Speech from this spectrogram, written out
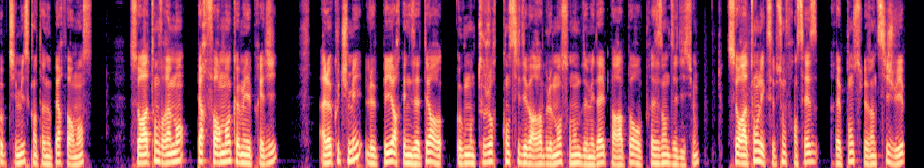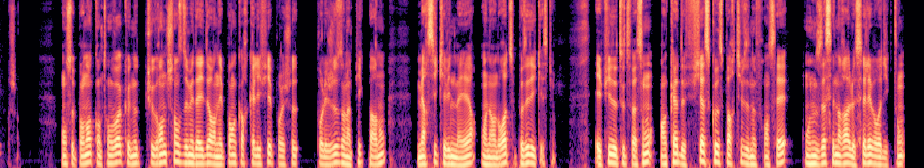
optimiste quant à nos performances? Sera-t-on vraiment performant comme il est prédit? À l'accoutumée, le pays organisateur augmente toujours considérablement son nombre de médailles par rapport aux précédentes éditions. Sera-t-on l'exception française? Réponse le 26 juillet prochain. Bon, cependant, quand on voit que notre plus grande chance de médaille d'or n'est pas encore qualifiée pour les, pour les Jeux Olympiques, pardon, Merci Kevin Mayer, on est en droit de se poser des questions. Et puis de toute façon, en cas de fiasco sportif de nos Français, on nous assénera le célèbre dicton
